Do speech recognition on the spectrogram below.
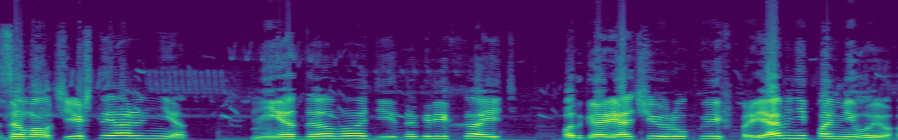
Замолчишь ты, аль нет? Не доводи до греха, ведь под горячую руку и впрямь не помилую.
